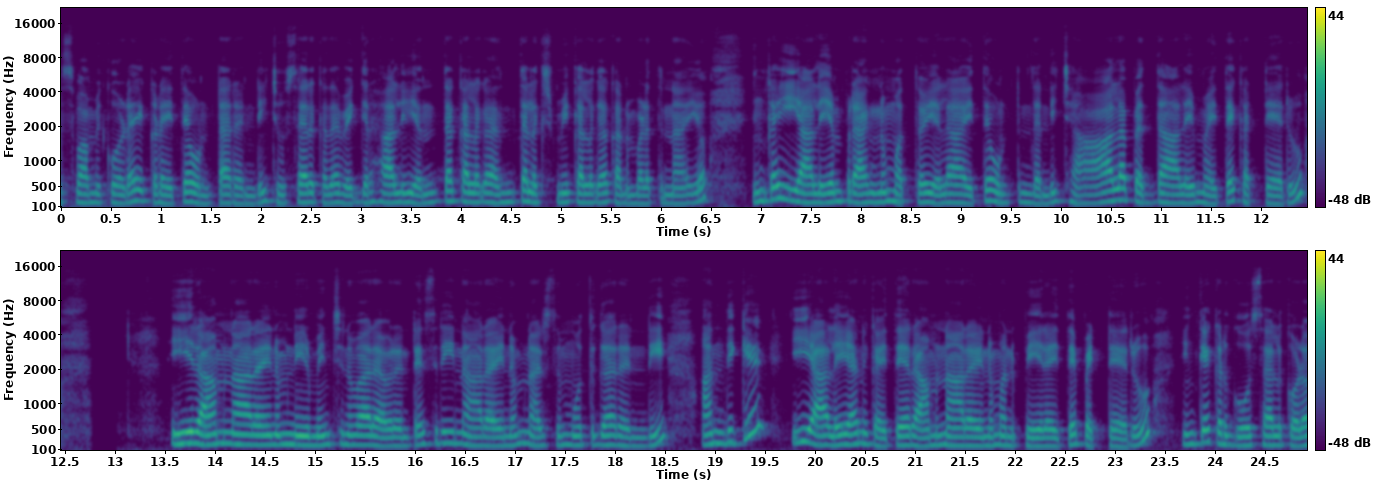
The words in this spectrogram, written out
స్వామి కూడా ఇక్కడైతే ఉంటారండి. చూసారు కదా విగ్రహాలు ఎంత కలగా ఎంత లక్ష్మీ కలగా కనబడుతున్నాయో. ఇంకా ఈ ఆలయం ప్రాంగణం మొత్తం ఎలా అయితే ఉంటుందండి. చాలా పెద్ద ఆలయం అయితే కట్టారు. ఈ రామనారాయణం నిర్మించిన వారు ఎవరంటే శ్రీనారాయణం నరసింహమూర్తి గారండి. అందుకే ఈ ఆలయానికైతే రామనారాయణం అని పేరైతే పెట్టారు. ఇంకా ఇక్కడ గోశాలు కూడా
